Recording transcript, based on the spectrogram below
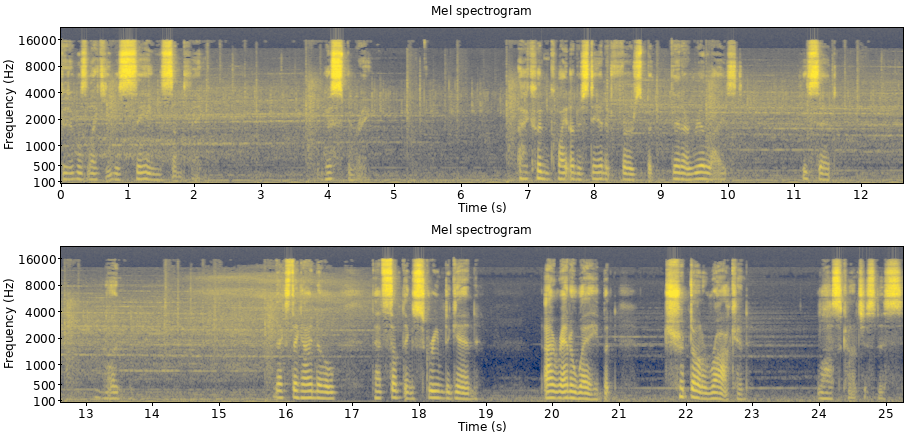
But it was like he was saying something, whispering. I couldn't quite understand at first, but then I realized. He said, Run. Next thing I know, that something screamed again. I ran away, but tripped on a rock and lost consciousness.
